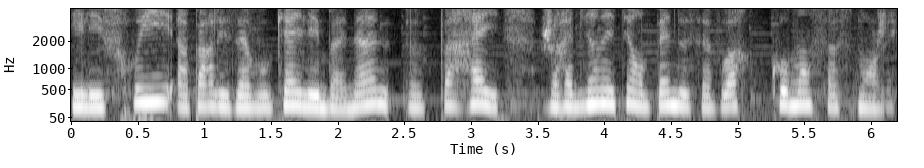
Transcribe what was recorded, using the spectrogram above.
Et les fruits, à part les avocats et les bananes, euh, pareil, j'aurais bien été en peine de savoir comment ça se mangeait.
